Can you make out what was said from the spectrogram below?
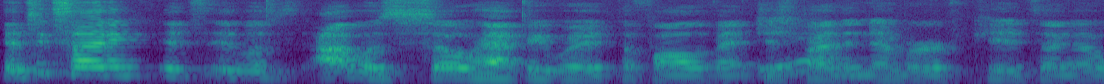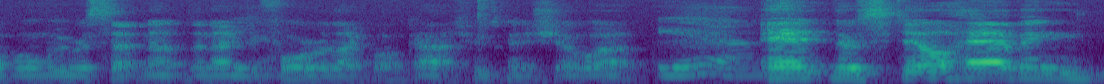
It's exciting. It's it was. I was so happy with the fall event just by the number of kids. I know when we were setting up the night Yeah. before, we're like, well, gosh, who's going to show up? Yeah. And they're still having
